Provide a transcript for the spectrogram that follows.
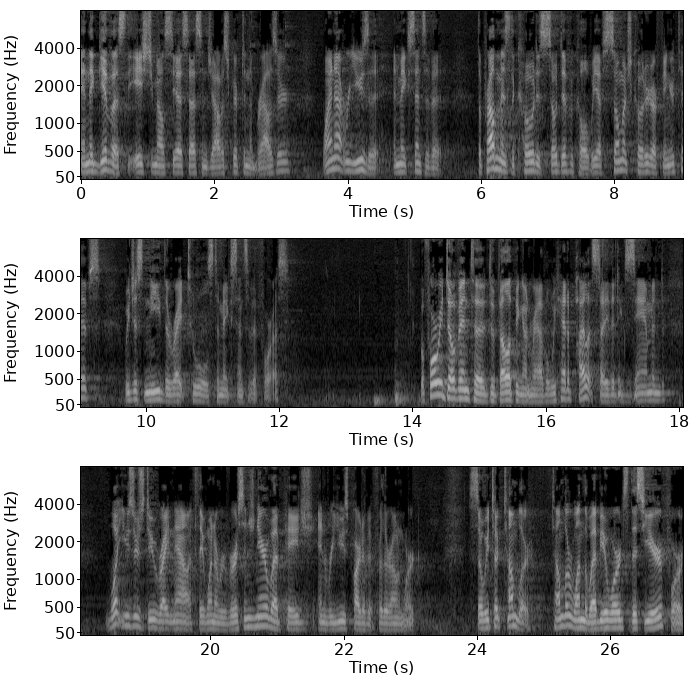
and they give us the HTML, CSS, and JavaScript in the browser. Why not reuse it and make sense of it? The problem is the code is so difficult. We have so much code at our fingertips, we just need the right tools to make sense of it for us. Before we dove into developing Unravel, we had a pilot study that examined what users do right now if they want to reverse engineer a web page and reuse part of it for their own work. So we took Tumblr. Tumblr won the Webby Awards this year for a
